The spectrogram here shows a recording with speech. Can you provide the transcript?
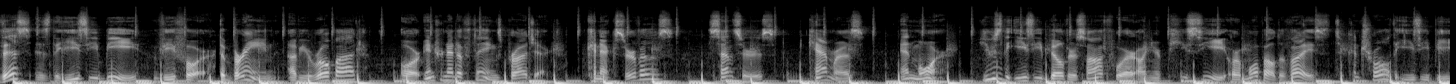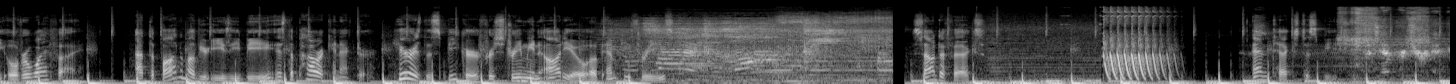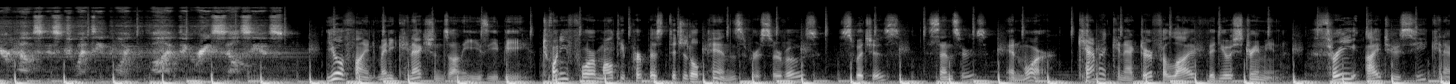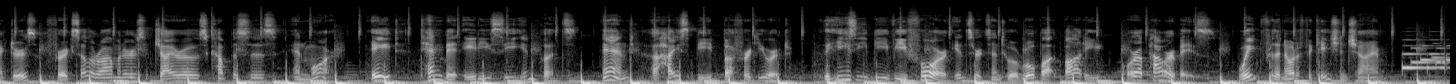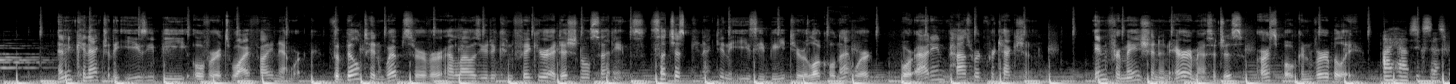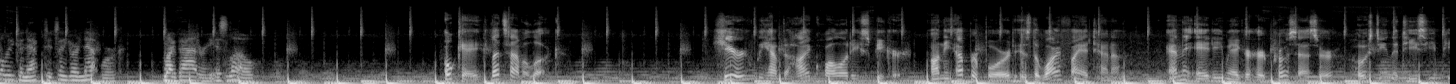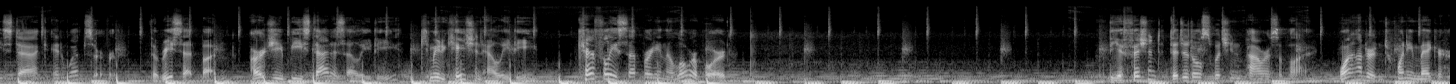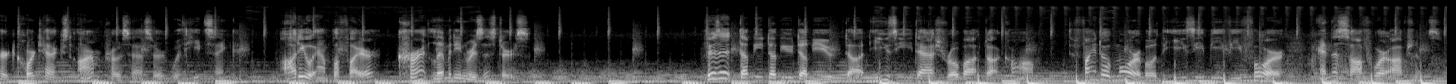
This is the EZB V4, the brain of your robot or Internet of Things project. Connect servos, sensors, cameras, and more. Use the EZ Builder software on your PC or mobile device to control the EZB over Wi-Fi. At the bottom of your EZB is the power connector. Here is the speaker for streaming audio of MP3s, sound effects, and text is 20.5 degrees Celsius. You'll find many connections on the EZB. 24 multi-purpose digital pins for servos, switches, sensors, and more. Camera connector for live video streaming. Three I2C connectors for accelerometers, gyros, compasses, and more. Eight 10-bit ADC inputs. And a high-speed buffered UART. The EZB V4 inserts into a robot body or a power base. Wait for the notification chime and connect to the EZB over its Wi-Fi network. The built-in web server allows you to configure additional settings, such as connecting the EZB to your local network or adding password protection. Information and error messages are spoken verbally. I have successfully connected to your network. My battery is low. Okay, let's have a look. Here we have the high quality speaker. On the upper board is the Wi-Fi antenna and the 80 MHz processor hosting the TCP stack and web server. The reset button, RGB status LED, communication LED, carefully separating the lower board, the efficient digital switching power supply, 120 MHz Cortex ARM processor with heatsink, audio amplifier, current limiting resistors. Visit www.ez-robot.com to find out more about the EZB V4 and the software options.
